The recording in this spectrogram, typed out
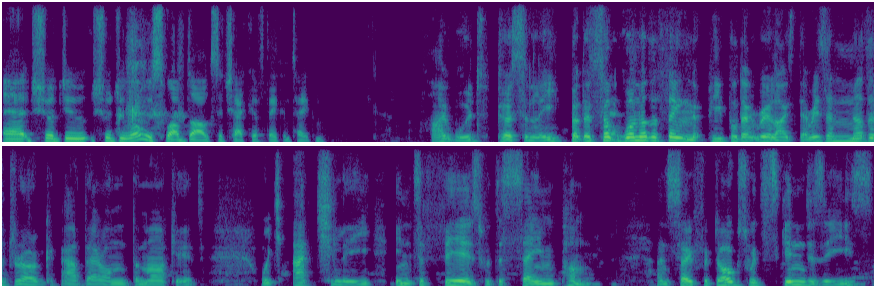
Uh, should you should you always swab dogs to check if they can take them? I would personally, but there's some, one other thing that people don't realize. There is another drug out there on the market which actually interferes with the same pump. And so for dogs with skin disease,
